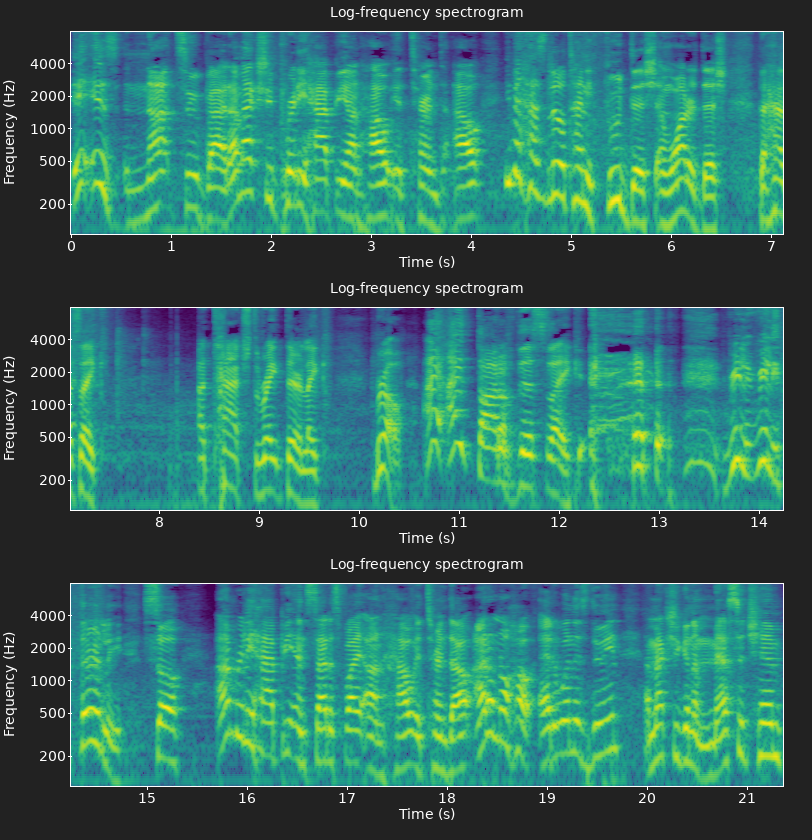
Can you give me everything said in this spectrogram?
it is not too bad. I'm actually pretty happy on how it turned out. Even has a little tiny food dish and water dish that has like attached right there. Like, bro, I, I thought of this like really, really thoroughly. So I'm really happy and satisfied on how it turned out. I don't know how Edwin is doing. I'm actually gonna message him.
